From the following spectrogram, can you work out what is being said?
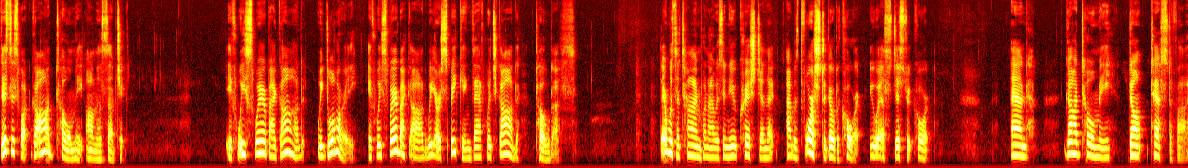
This is what God told me on the subject. If we swear by God, we glory. If we swear by God, we are speaking that which God told us. There was a time when I was a new Christian that I was forced to go to court, U.S. District Court. And God told me, don't testify.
